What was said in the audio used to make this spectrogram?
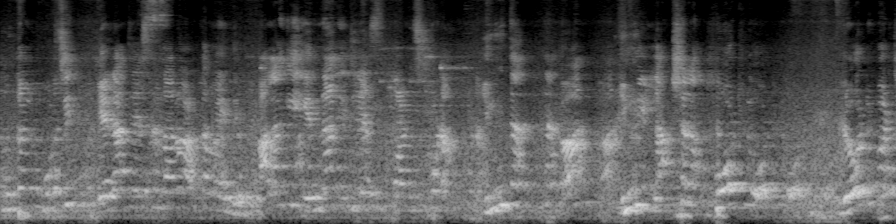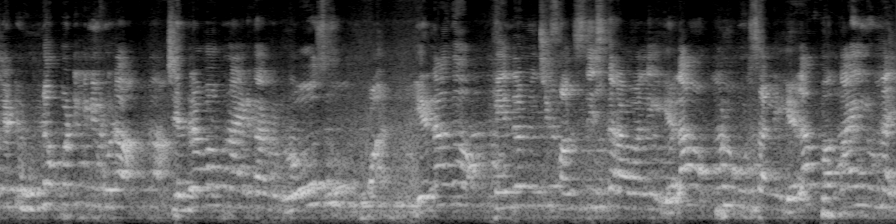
గుంతలు పూడ్చి ఎలా చేస్తున్నారో అర్థమైంది. అలాగే ఎన్ఆర్ఈజిఎస్ ఫండ్స్ కూడా ఇంత ఇన్ని లక్షల కోట్లు లోటు బడ్జెట్ ఉన్నప్పటికీ కూడా చంద్రబాబు నాయుడు గారు రోజు ఎలాగో కేంద్రం నుంచి ఫండ్స్ తీసుకురావాలి ఎలా అప్పులు కూర్చాలి ఎలా బకాయిలు ఉన్నాయి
